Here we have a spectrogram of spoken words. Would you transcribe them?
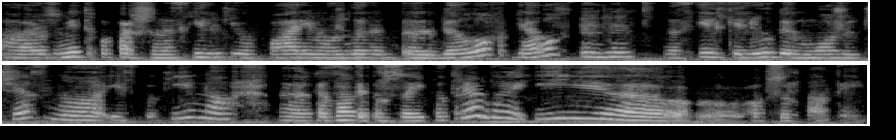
е, розуміти, по-перше, наскільки у парі можливий е, діалог, діалог, наскільки люди можуть чесно і спокійно казати про свої потреби і обсуждати їх.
